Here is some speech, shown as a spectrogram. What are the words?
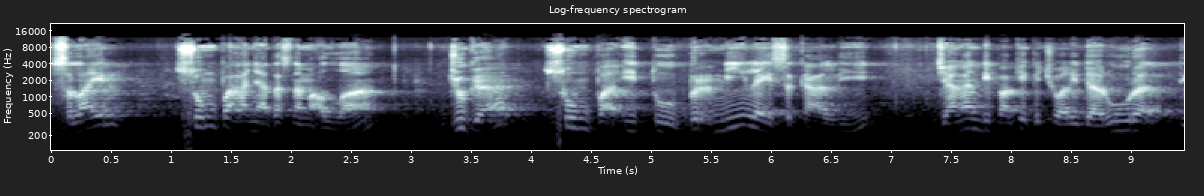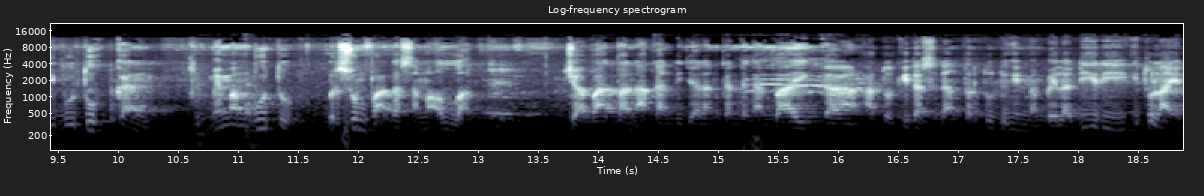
Selain sumpah hanya atas nama Allah, juga sumpah itu bernilai sekali, jangan dipakai kecuali darurat, dibutuhkan. Memang butuh bersumpah atas nama Allah. Jabatan akan dijalankan dengan baik atau kita sedang tertuduh ingin membela diri? Itu lain.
